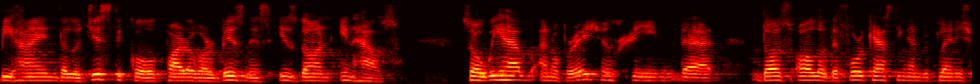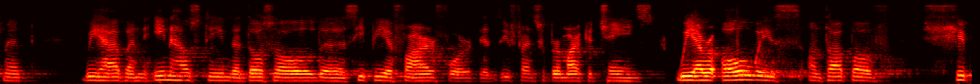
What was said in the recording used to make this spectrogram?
behind the logistical part of our business is done in-house. So we have an operations team that does all of the forecasting and replenishment. We have an in-house team that does all the CPFR for the different supermarket chains we are always on top of ship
